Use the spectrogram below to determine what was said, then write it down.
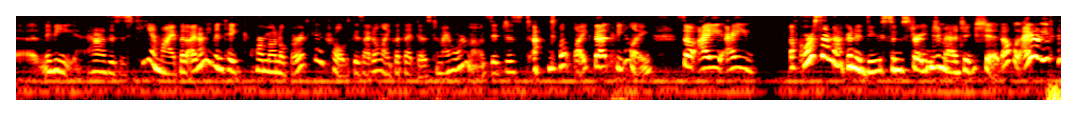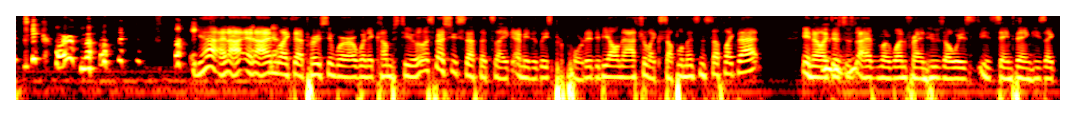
uh, maybe I don't know if this is TMI, but I don't even take hormonal birth controls because I don't like what that does to my hormones. It just I don't like that feeling. So I I of course I'm not going to do some strange magic shit. Oh, I don't even take hormones. like, yeah, and I and I'm like that person where when it comes to especially stuff that's like I mean at least purported to be all natural like supplements and stuff like that you know, like mm-hmm. I have my one friend who's always the same thing. He's like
